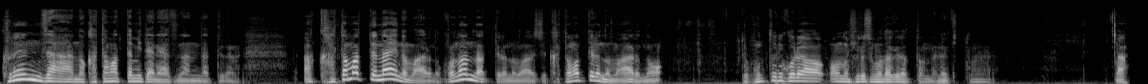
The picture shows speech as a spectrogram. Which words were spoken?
クレンザーの固まったみたいなやつなんだってだから、あ、固まってないのもあるの。粉になってるのもあるし、固まってるのもあるの。で、本当にこれは、あの、広島だけだったんだね、きっとね。あ、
